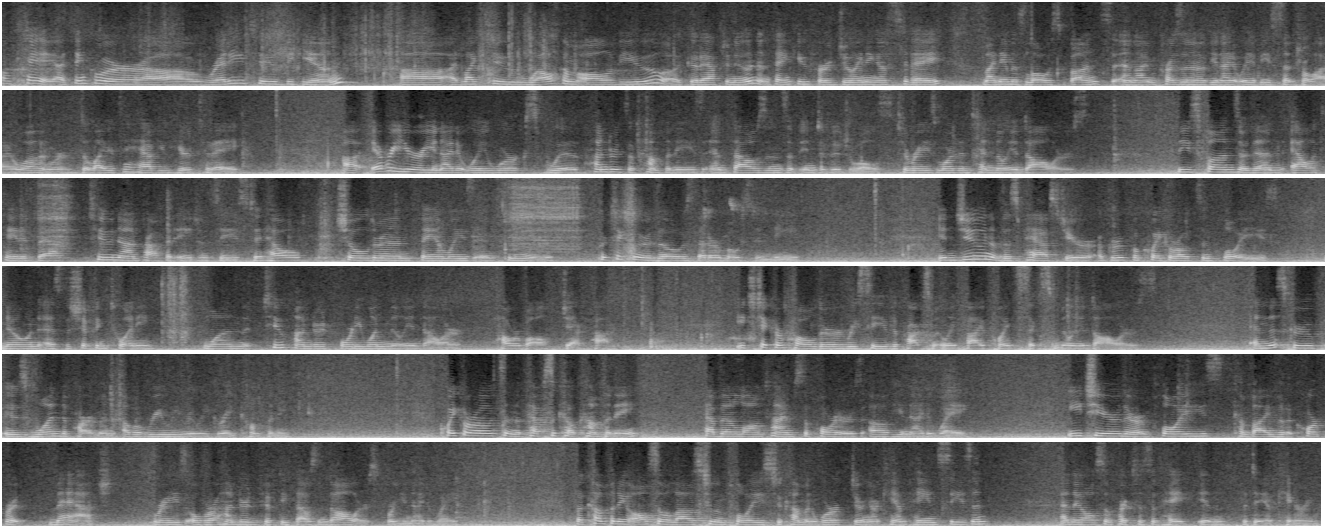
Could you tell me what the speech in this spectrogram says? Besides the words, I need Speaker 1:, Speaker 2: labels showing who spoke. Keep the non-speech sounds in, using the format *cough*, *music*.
Speaker 1: Okay, I think we're uh, ready to begin. Uh, I'd like to welcome all of you. Uh, good afternoon, and thank you for joining us today. My name is Lois Buntz, and I'm president of United Way of East Central Iowa, and we're delighted to have you here today. Uh, every year, United Way works with hundreds of companies and thousands of individuals to raise more than $10 million. These funds are then allocated back to nonprofit agencies to help children, families, and seniors, particularly those that are most in need. In June of this past year, a group of Quaker Oats employees, known as the Shipping 20, won the $241 million Powerball jackpot. Each ticker holder received approximately $5.6 million. And this group is one department of a really, really great company. Quaker Oats and the PepsiCo company have been longtime supporters of United Way. Each year, their employees, combined with a corporate match, raise over $150,000 for United Way. The company also allows two employees to come and work during our campaign season, and they also participate in the Day of Caring.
